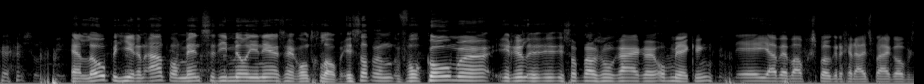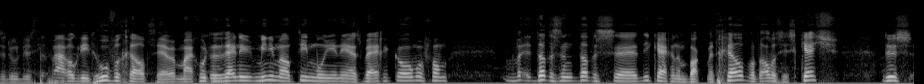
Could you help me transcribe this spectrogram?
er lopen hier een aantal mensen die miljonair zijn rondgelopen. Is dat een volkomen. Is dat nou zo'n rare opmerking? Nee, ja, we hebben afgesproken er geen uitspraak over te doen. Dus ik vraag ook niet hoeveel geld ze hebben. Maar goed, er zijn nu minimaal 10 miljonairs bijgekomen. Van, dat is een, dat is, die krijgen een bak met geld, want alles is cash. Dus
